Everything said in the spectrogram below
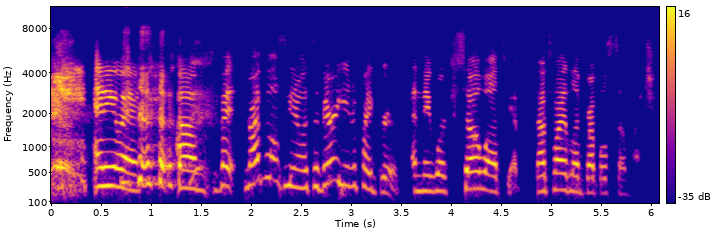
anyway um but rebels you know it's a very unified group and they work so well together. That's why i love rebels so much.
